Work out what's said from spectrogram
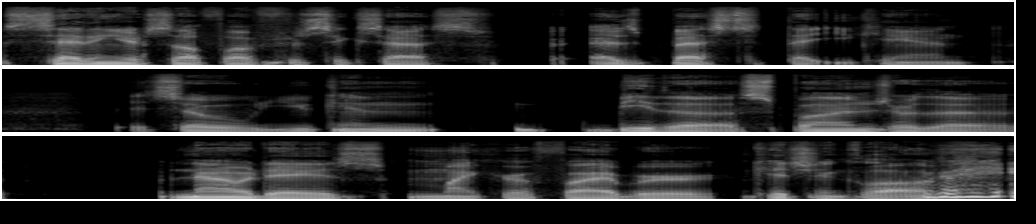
setting yourself up for success as best that you can, so you can be the sponge or the nowadays microfiber kitchen cloth Right.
